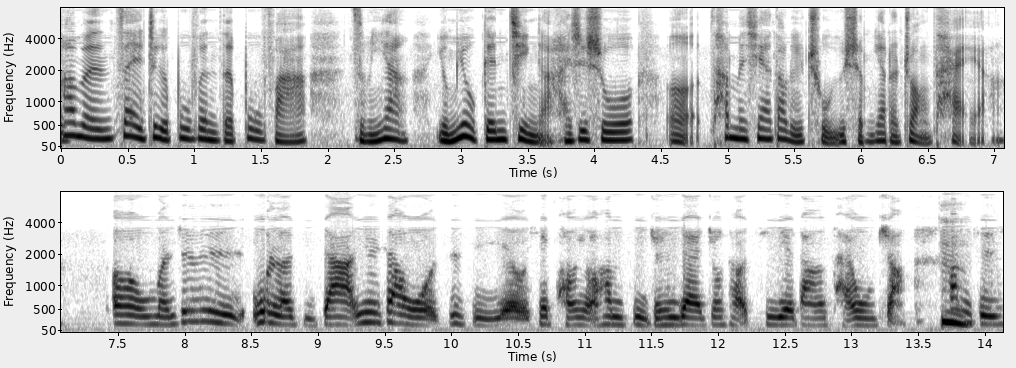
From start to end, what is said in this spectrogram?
他们在这个部分的步伐怎么样？有没有跟进啊？还是说，呃，他们现在到底处于什么样的状态呀？呃，我们就是问了几家，因为像我自己也有一些朋友，他们自己就是在中小企业当财务长，他们其实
